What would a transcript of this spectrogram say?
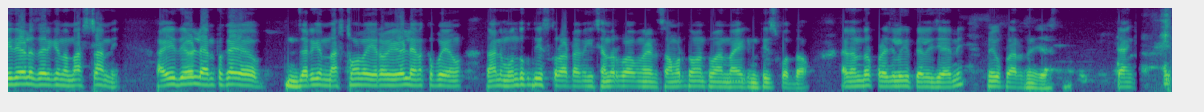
ఐదేళ్ళు జరిగిన నష్టాన్ని ఐదేళ్ళు ఎంతగా జరిగిన నష్టంలో ఇరవై ఏళ్ళు వెనకపోయాం. దాన్ని ముందుకు తీసుకురావడానికి చంద్రబాబు నాయుడు సమర్థవంతమైన నాయకుని తీసుకొద్దాం. అది అందరూ ప్రజలకు తెలియజేయని మీకు ప్రార్థన చేస్తున్నాం థ్యాంక్ యూ.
